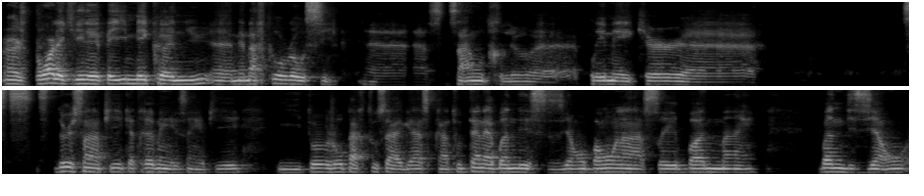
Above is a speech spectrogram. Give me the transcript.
un, joueur qui vient d'un pays méconnu, euh, mais Marco Rossi. Euh, centre, là, playmaker, 200 pieds, 85 pieds. Il est toujours partout sa gasse, prend tout le temps la bonne décision, bon lancer, bonne main, bonne vision.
